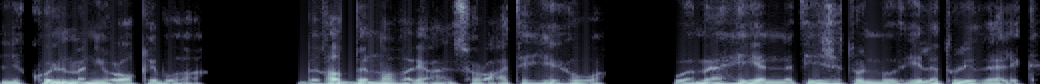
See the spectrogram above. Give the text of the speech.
لكل من يراقبها بغض النظر عن سرعته هو وما هي النتيجة المذهلة لذلك.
